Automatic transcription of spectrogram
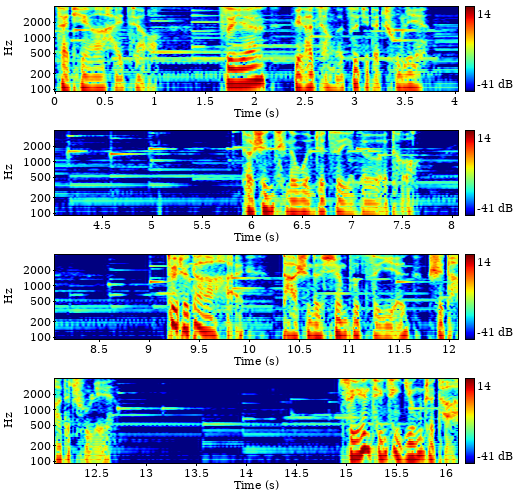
在天涯海角，紫妍给他讲了自己的初恋。他深情的吻着紫妍的额头，对着大海大声的宣布紫妍是他的初恋。紫言紧紧拥着他，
